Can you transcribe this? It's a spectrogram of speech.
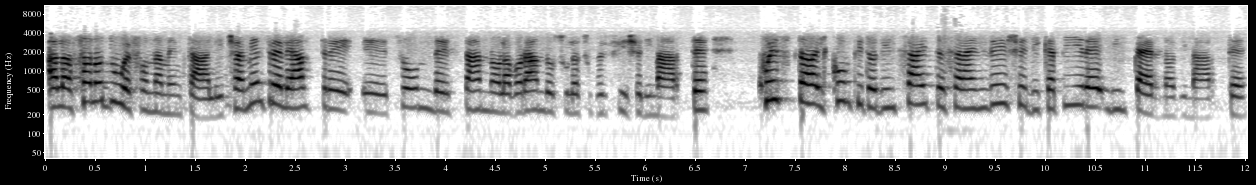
Allora, sono due fondamentali, cioè mentre le altre eh, sonde stanno lavorando sulla superficie di Marte, questa, il compito di Insight sarà invece di capire l'interno di Marte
